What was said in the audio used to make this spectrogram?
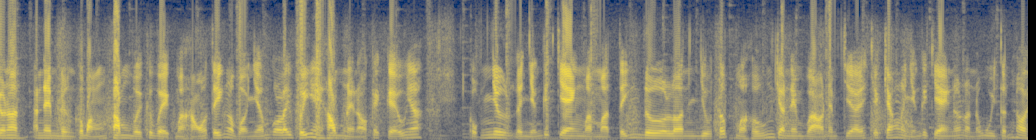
cho nên anh em đừng có bận tâm về cái việc mà hỏi tiếng là vào nhóm có lấy phí hay không này nọ cái kiểu nhá. Cũng như là những cái trang mà mà tiếng đưa lên youtube mà hướng cho anh em vào anh em chơi chắc chắn là những cái trang đó là nó uy tín thôi.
